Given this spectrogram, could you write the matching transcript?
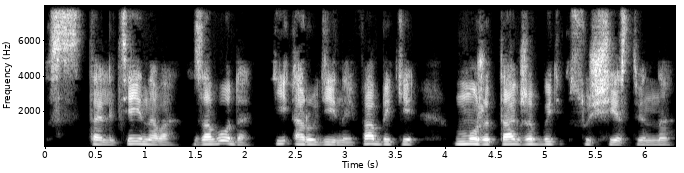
Сталитейного завода и орудийной фабрики может также быть существенно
